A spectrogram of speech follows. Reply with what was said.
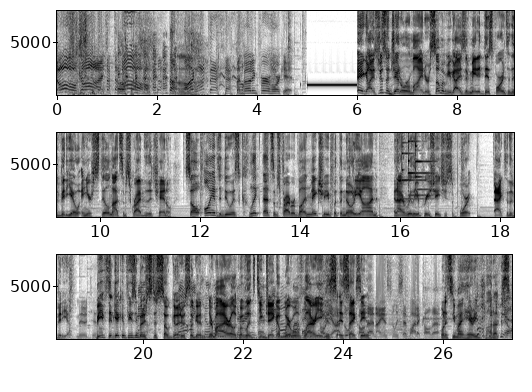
oh, God. Oh. What the hell? I'm voting for Horket. Hey guys, just a general reminder. Some of you guys have made it this far into the video and you're still not subscribed to the channel. So all you have to do is click that subscriber button. Make sure you put the noti on, and I really appreciate your support. Back to the video. Beef did get confusing, but it's just so good. it was so I good. killed They're my IRL equivalent to Team Jacob. Werewolf. Larry Oh, is, yeah, is I know what you sexy. that, and I instantly said, why'd I call that? Want to see my hairy buttocks? Yeah.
